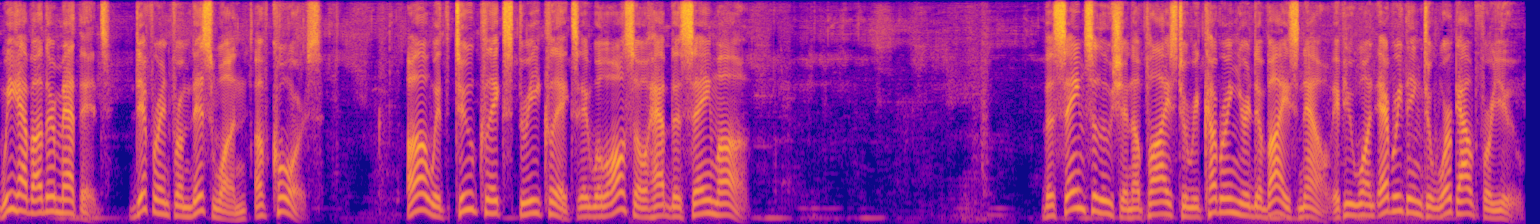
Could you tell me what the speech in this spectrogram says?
we have other methods, different from this one, of course. Uh with two clicks, three clicks it will also have the same uh. The same solution applies to recovering your device now if you want everything to work out for you.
